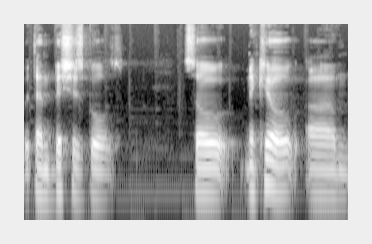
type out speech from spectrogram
with ambitious goals. So, Nikhil, um,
